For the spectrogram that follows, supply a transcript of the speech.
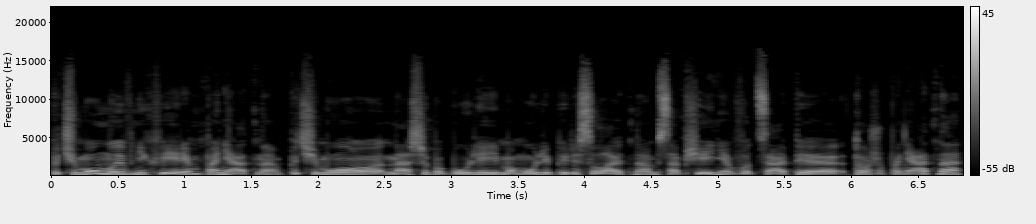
Почему мы в них верим, понятно. Почему наши бабули и мамули пересылают нам сообщения в WhatsApp, тоже понятно.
